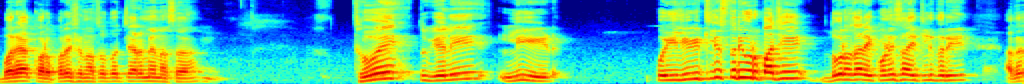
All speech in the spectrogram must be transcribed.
बऱ्या कॉर्पोरेशनाचो तो चेअरमॅन आसा थंय तुगेली लीड पयली इतलीच तरी उरपाची दोन हजार एकोणिसा इतली तरी. आता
